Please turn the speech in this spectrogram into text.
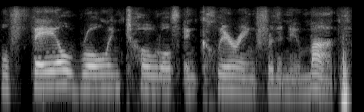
will fail rolling totals and clearing for the new month.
